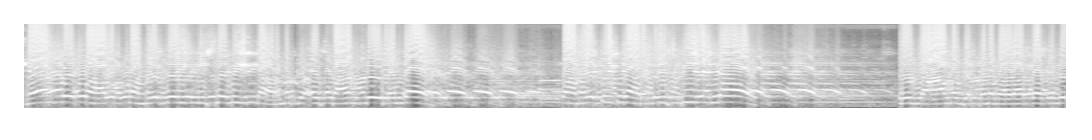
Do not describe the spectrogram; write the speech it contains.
ਕਹਿਣ ਤੋਂ ਭਾਵ ਭਾਵੇਂ ਕੋਈ ਕਿਸੇ ਵੀ ਧਾਰਮਿਕ ਅਸਥਾਨ ਤੇ ਰਹਿੰਦਾ ਹੈ ਭਾਵੇਂ ਕੋਈ ਘਰ ਗ੍ਰਸਤੀ ਰਹਿੰਦਾ ਉਹ ਨਾਮ ਜਪਣ ਵਾਲਾ ਤਾਂ ਕਹਿੰਦੇ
